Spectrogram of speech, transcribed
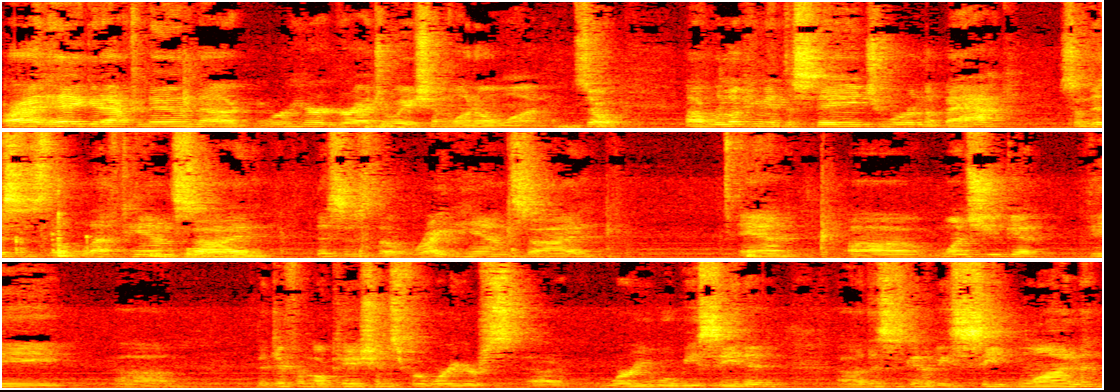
All right, hey, good afternoon. we're here at Graduation 101. So we're looking at the stage. We're in the back. So this is the left-hand side. This is the right-hand side. And uh, once you get the um, the different locations for where you're uh, where you will be seated, uh, this is going to be seat one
